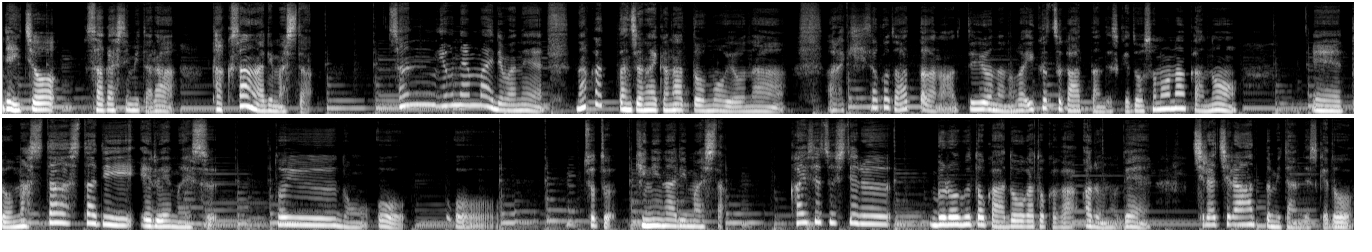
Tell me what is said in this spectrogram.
で、一応探してみたら、たくさんありました。3、4年前ではね、なかったんじゃないかなと思うような、あれ聞いたことあったかなっていうようなのがいくつかあったんですけど、その中の、えっ、ー、と、マスタースタディ LMS というのを、ちょっと気になりました。解説してるブログとか動画とかがあるので、チラチラっと見たんですけど、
